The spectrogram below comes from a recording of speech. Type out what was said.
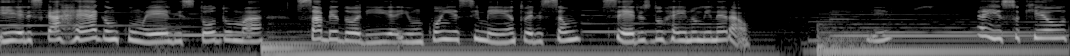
e eles carregam com eles toda uma sabedoria e um conhecimento, eles são seres do reino mineral. E é isso que eu.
